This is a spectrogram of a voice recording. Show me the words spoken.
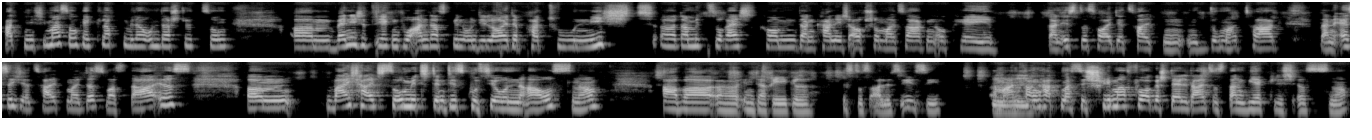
hat nicht immer so geklappt mit der Unterstützung. Ähm, wenn ich jetzt irgendwo anders bin und die Leute partout nicht äh, damit zurechtkommen, dann kann ich auch schon mal sagen, okay, dann ist es heute jetzt halt ein, ein, dummer Tag, dann esse ich jetzt halt mal das, was da ist. Ähm, ich halt so mit den Diskussionen aus, ne? aber äh, in der Regel ist das alles easy. Am mhm. Anfang hat man sich schlimmer vorgestellt, als es dann wirklich ist. Ne?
